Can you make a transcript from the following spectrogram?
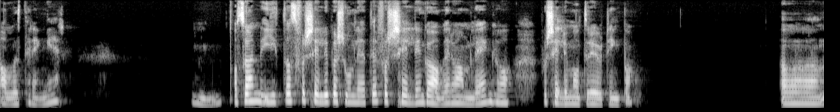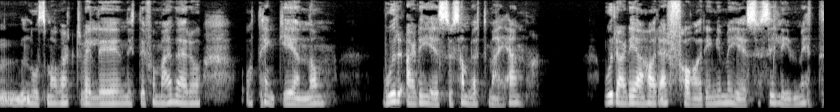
alle trenger. Mm. Og så har han gitt oss forskjellige personligheter, forskjellige gaver og anlegg og forskjellige måter å gjøre ting på. Og noe som har vært veldig nyttig for meg, det er å, å tenke igjennom hvor er det Jesus har møtt meg hen? Hvor er det jeg har erfaringer med Jesus i livet mitt?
